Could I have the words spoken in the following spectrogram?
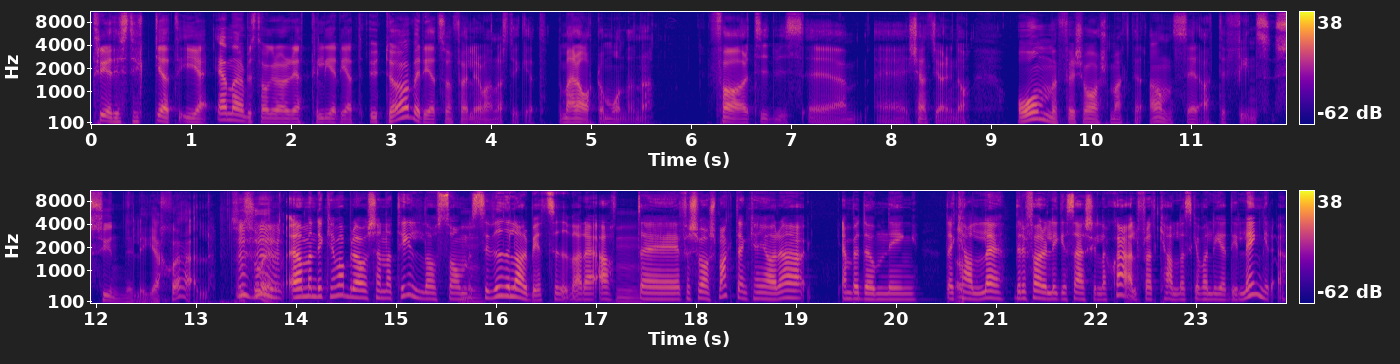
Tredje stycket är en arbetstagare har rätt till ledighet utöver det som följer av andra stycket, de här 18 månaderna, för tidvis eh, eh, tjänstgöring då. Om Försvarsmakten anser att det finns synnerliga skäl. Så, mm -hmm. så är det. Ja, men det kan vara bra att känna till då som mm. civil arbetsgivare att mm. eh, Försvarsmakten kan göra en bedömning där Kalle, där det föreligger särskilda skäl för att Kalle ska vara ledig längre.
